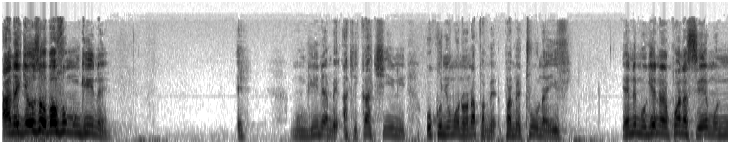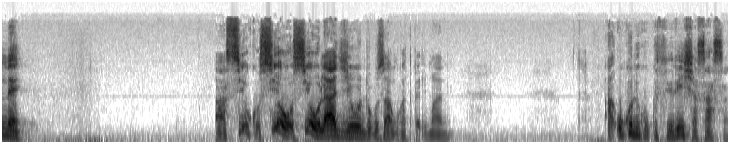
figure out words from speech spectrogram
anageuza ubavu mwingine. Eh, mwingine akikaa chini huku nyuma unaona pame, pametuna hivi yaani mwingine anakuwa na sehemu nne. Ah, sio sio sio ulaji huu ndugu zangu katika imani. Ah, huku ni kukuthirisha sasa.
